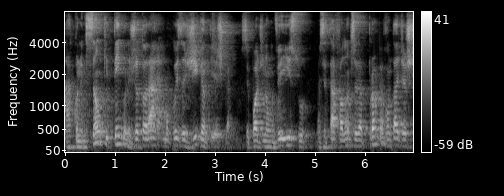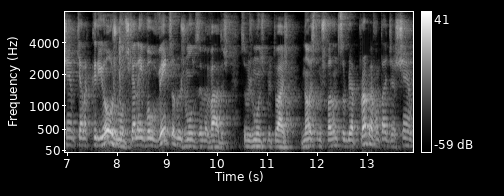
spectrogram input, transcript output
a conexão que tem com a Torá é uma coisa gigantesca. Você pode não ver isso, mas você está falando sobre a própria vontade de Hashem, que ela criou os mundos, que ela é envolvente sobre os mundos elevados, sobre os mundos espirituais. Nós estamos falando sobre a própria vontade de Hashem. A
